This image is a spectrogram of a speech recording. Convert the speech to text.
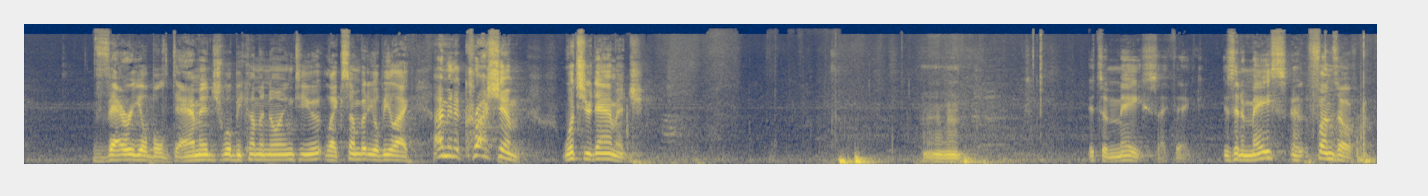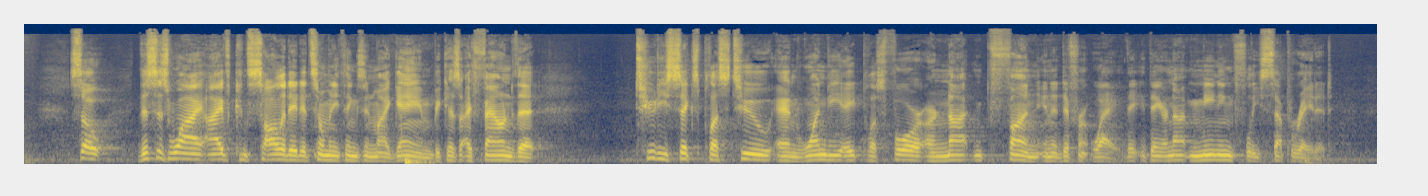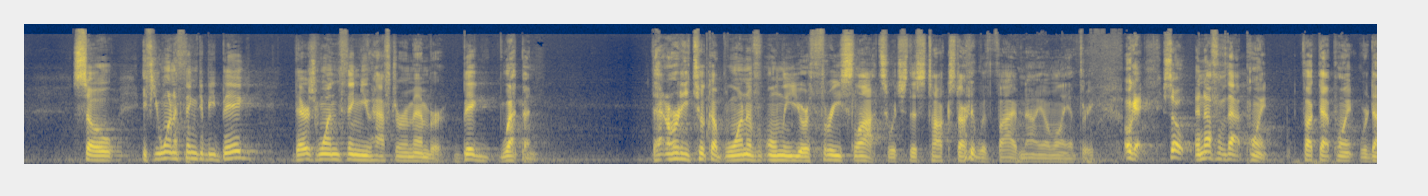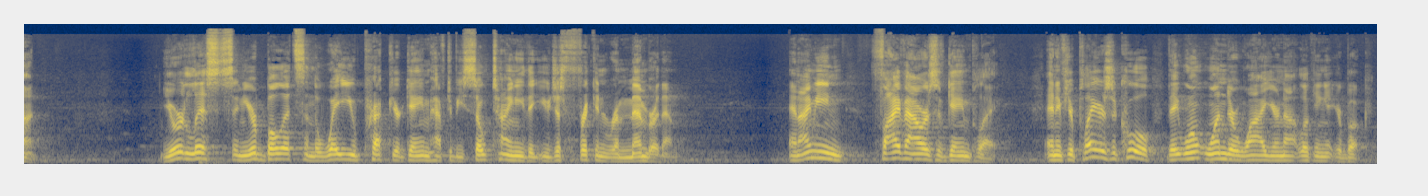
variable damage will become annoying to you. Like somebody will be like, I'm going to crush him. What's your damage? Mm-hmm. It's a mace, I think. Is it a mace? Uh, fun's over. So, this is why I've consolidated so many things in my game because I found that 2d6 plus 2 and 1d8 plus 4 are not fun in a different way. They, they are not meaningfully separated. So, if you want a thing to be big, there's one thing you have to remember big weapon. That already took up one of only your three slots, which this talk started with five. Now you only have three. Okay, so enough of that point. Fuck that point. We're done. Your lists and your bullets and the way you prep your game have to be so tiny that you just fricking remember them. And I mean five hours of gameplay. And if your players are cool, they won't wonder why you're not looking at your book.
